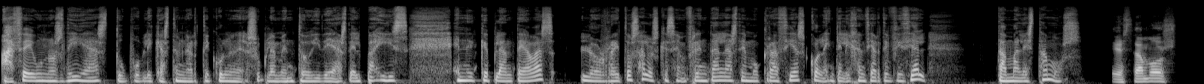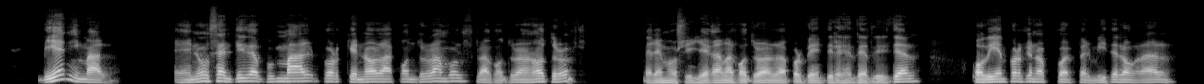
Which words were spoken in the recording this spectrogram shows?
Hace unos días tú publicaste un artículo en el suplemento Ideas del País en el que planteabas los retos a los que se enfrentan las democracias con la inteligencia artificial. ¿Tan mal estamos? Estamos bien y mal. En un sentido mal porque no la controlamos, la controlan otros. Veremos si llegan a controlar la propia inteligencia artificial. O bien porque nos permite lograr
